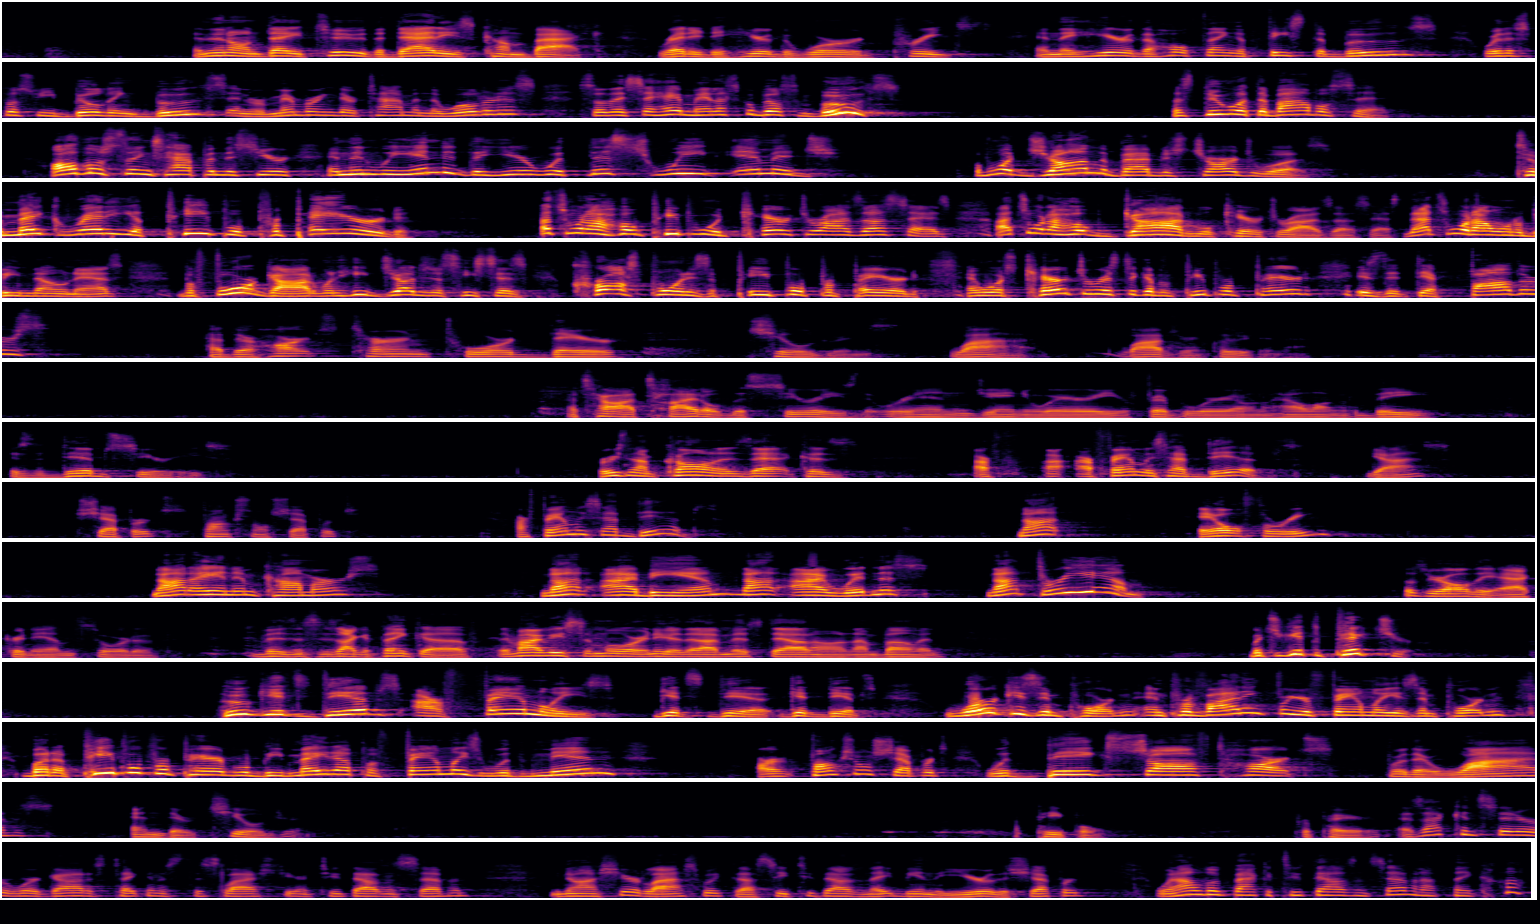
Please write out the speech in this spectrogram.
And then on day two, the daddies come back ready to hear the word preached. And they hear the whole thing of Feast of Booths, where they're supposed to be building booths and remembering their time in the wilderness. So they say, hey, man, let's go build some booths. Let's do what the Bible said. All those things happened this year. And then we ended the year with this sweet image of what John the Baptist's charge was to make ready a people prepared that's what I hope people would characterize us as. That's what I hope God will characterize us as. That's what I want to be known as. Before God, when He judges us, He says, Crosspoint is a people prepared. And what's characteristic of a people prepared is that their fathers have their hearts turned toward their children's. Why? Wives are included in that. That's how I titled this series that we're in January or February. I don't know how long it'll be. Is the Dibs series. The reason I'm calling it is that because our, our families have dibs, guys. Shepherds, functional shepherds. Our families have dibs. Not L3, not A&M Commerce, not IBM, not Eyewitness, not 3M. Those are all the acronym sort of businesses I could think of. There might be some more in here that I missed out on, I'm bumming. But you get the picture. Who gets dibs? Our families gets get dibs. Work is important and providing for your family is important, but a people prepared will be made up of families with men or functional shepherds with big, soft hearts for their wives and their children. A people prepared. As I consider where God has taken us this last year in 2007, you know, I shared last week that I see 2008 being the year of the shepherd. When I look back at 2007, I think, huh,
